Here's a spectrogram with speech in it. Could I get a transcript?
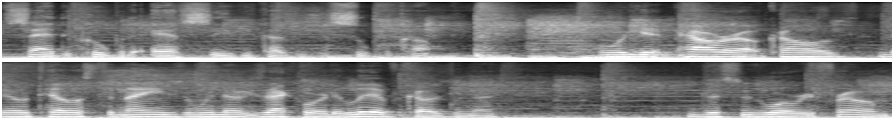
Santee Cooper to FC because it's a super company. when we get power out calls, they'll tell us the names and we know exactly where to live because, you know, this is where we're from.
